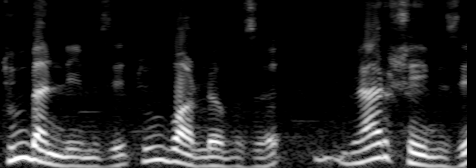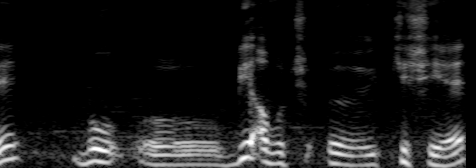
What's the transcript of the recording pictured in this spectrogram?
tüm benliğimizi, tüm varlığımızı, her şeyimizi bu e, bir avuç e, kişiye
